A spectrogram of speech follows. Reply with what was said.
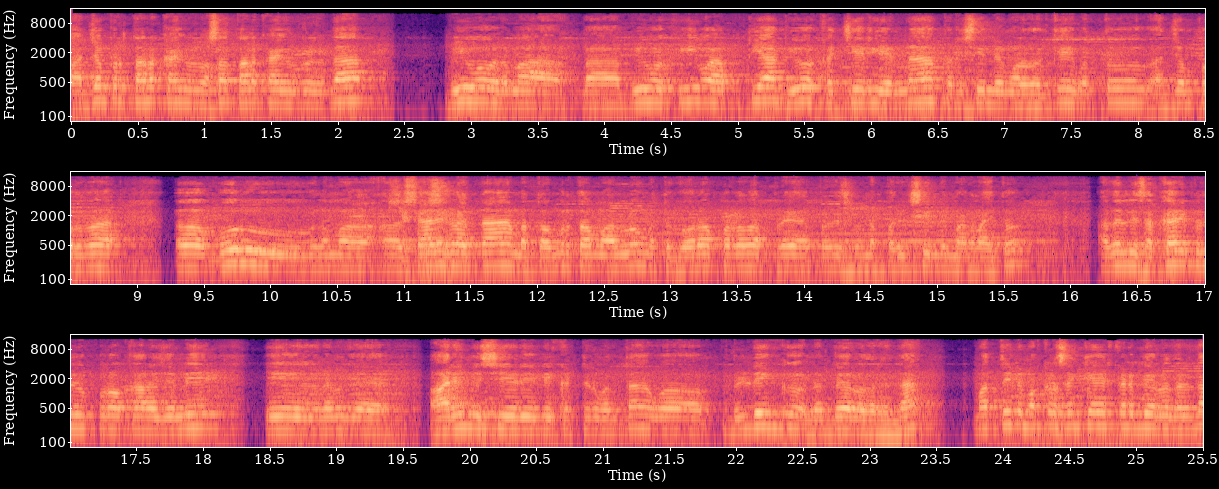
ಅಜ್ಜಂಪುರ ಆಗಿರೋ ಹೊಸ ತಾಲೂಕಾಗಿರೋದ್ರಿಂದ ಬಿ ಒ ನಮ್ಮ ಬಿ ಒ ಪಿ ವ್ಯಾಪ್ತಿಯ ಬಿ ಒ ಕಚೇರಿಯನ್ನು ಪರಿಶೀಲನೆ ಮಾಡೋದಕ್ಕೆ ಇವತ್ತು ಅಜ್ಜಂಪುರದ ಮೂರು ನಮ್ಮ ಶಾಲೆಗಳನ್ನು ಮತ್ತು ಅಮೃತ ಮಾಲು ಮತ್ತು ಗೌರವಪುರದ ಪ್ರ- ಪ್ರದೇಶಗಳನ್ನು ಪರಿಶೀಲನೆ ಮಾಡಲಾಯಿತು. ಅದರಲ್ಲಿ ಸರ್ಕಾರಿ ಪದವಿ ಪೂರ್ವ ಕಾಲೇಜಲ್ಲಿ ಈ ನಮಗೆ ಆರ್ ಎಂ ಎಸ್ ಸಿ ಅಡಿಯಲ್ಲಿ ಕಟ್ಟಿರುವಂಥ ಬಿಲ್ಡಿಂಗ್ ಲಭ್ಯ ಇರೋದರಿಂದ ಮತ್ತು ಇಲ್ಲಿ ಮಕ್ಕಳ ಸಂಖ್ಯೆ ಕಡಿಮೆ ಇರೋದರಿಂದ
